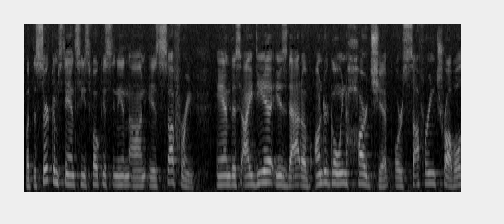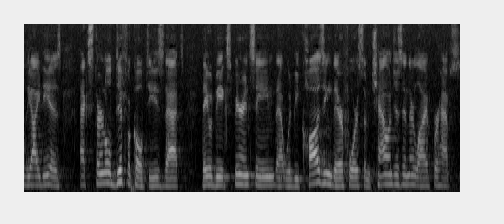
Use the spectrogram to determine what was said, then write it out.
But the circumstance he's focusing in on is suffering. And this idea is that of undergoing hardship or suffering trouble. The idea is external difficulties that they would be experiencing that would be causing, therefore, some challenges in their life, perhaps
